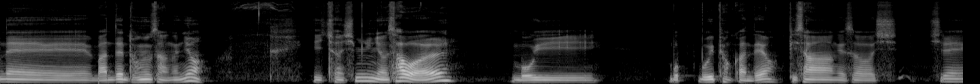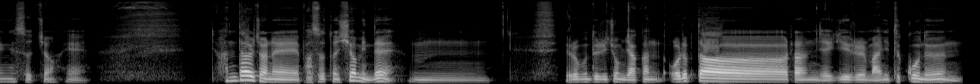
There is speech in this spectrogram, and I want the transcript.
네, 만든 동영상은요. 2016년 4월 모의 모, 모의 평가인데요. 비상에서 시, 실행했었죠. 예. 한 달 전에 봤었던 시험인데 음, 여러분들이 좀 약간 어렵다라는 얘기를 많이 듣고는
